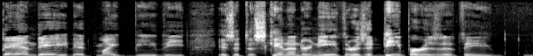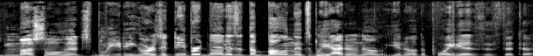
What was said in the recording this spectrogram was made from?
band-aid. It might be the is it the skin underneath or is it deeper? Is it the muscle that's bleeding or is it deeper than that? Is it the bone that's bleeding? I don't know. You know the point is is that uh,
